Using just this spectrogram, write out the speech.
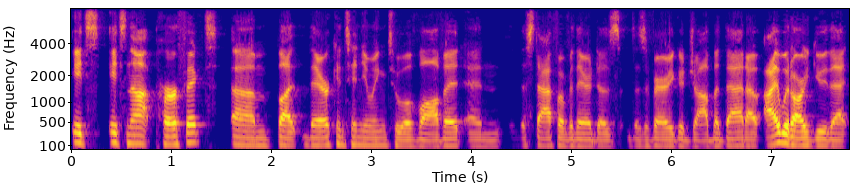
it's it's not perfect, um, but they're continuing to evolve it, and the staff over there does does a very good job at that. I, I would argue that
